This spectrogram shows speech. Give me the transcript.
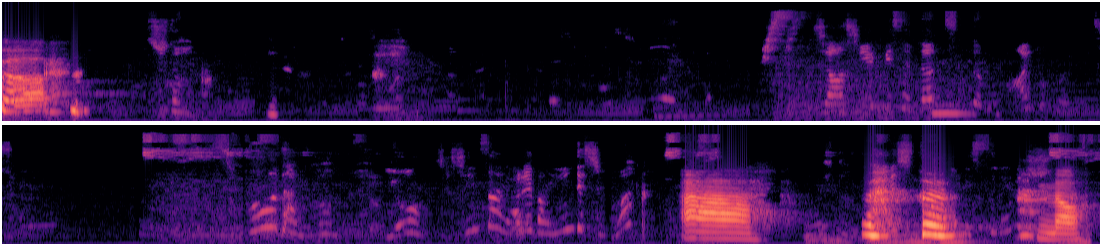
No. 写真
